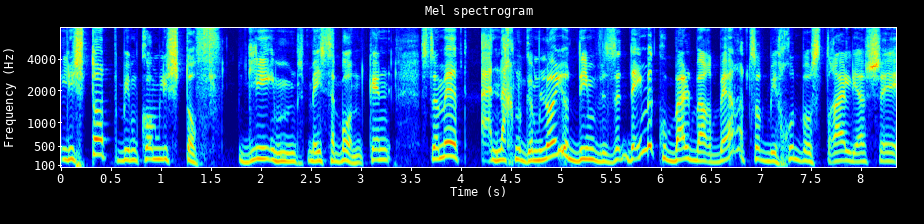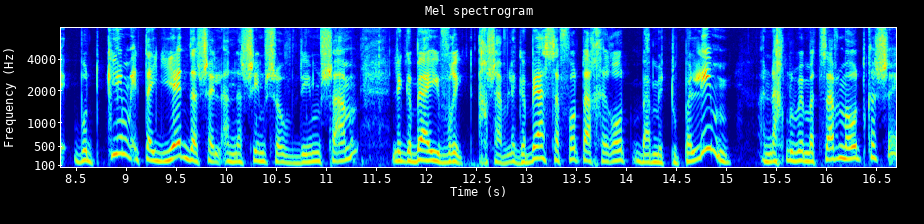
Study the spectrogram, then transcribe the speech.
לשתות במקום לשטוף. דלי עם מי סבון, כן? זאת אומרת, אנחנו גם לא יודעים, וזה די מקובל בהרבה ארצות, בייחוד באוסטרליה, שבודקים את הידע של אנשים שעובדים שם לגבי העברית. עכשיו, לגבי השפות האחרות במטופלים, אנחנו במצב מאוד קשה.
